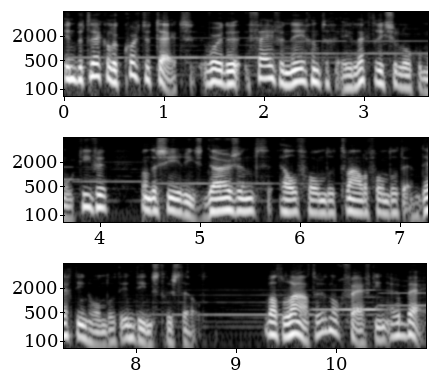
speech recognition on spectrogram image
In betrekkelijk korte tijd worden 95 elektrische locomotieven van de series 1000, 1100, 1200 en 1300 in dienst gesteld. Wat later nog 15 erbij.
